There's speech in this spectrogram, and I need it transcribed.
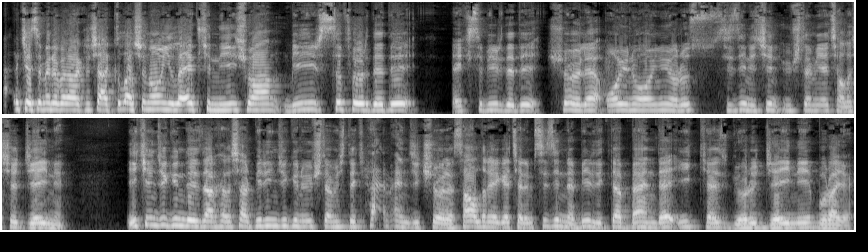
Herkese merhaba arkadaşlar. Clash'ın 10 yılı etkinliği şu an 1-0 dedi. Eksi 1 dedi. Şöyle oyunu oynuyoruz. Sizin için üçlemeye çalışacağını. İkinci gündeyiz arkadaşlar. Birinci günü üçlemiştik. Hemencik şöyle saldırıya geçelim. Sizinle birlikte ben de ilk kez göreceğini burayı.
